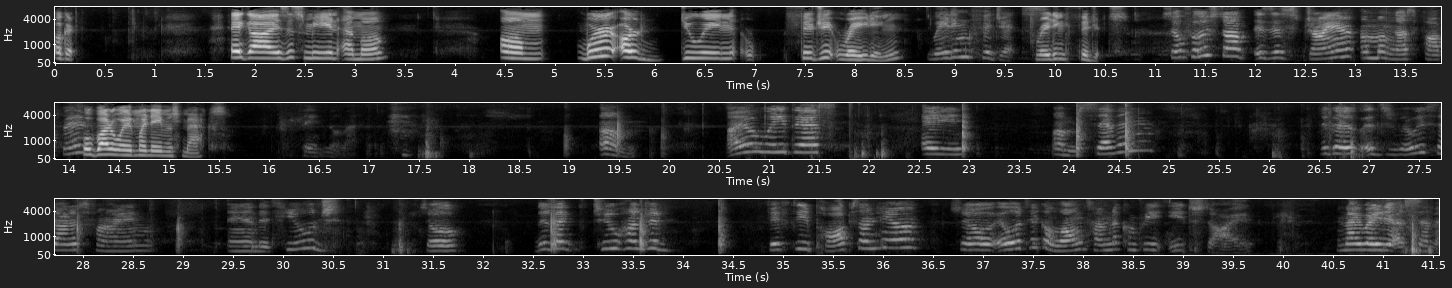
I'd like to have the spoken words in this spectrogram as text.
Okay. Hey guys, it's me and Emma. Um, we are doing fidget rating, Rating fidgets. rating fidgets. So first up is this giant Among Us pop it. Well, by the way, my name is Max. They know that. um, I'll rate this a um seven because it's really satisfying and it's huge. So there's like 250 pops on here, so it will take a long time to complete each side. And I rate it a seven.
